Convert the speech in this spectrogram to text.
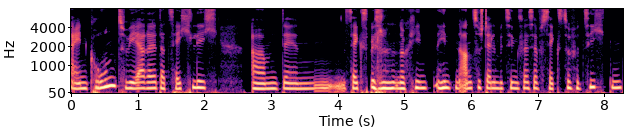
ein Grund wäre tatsächlich, ähm, den Sex ein bisschen nach hin, hinten anzustellen, beziehungsweise auf Sex zu verzichten,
